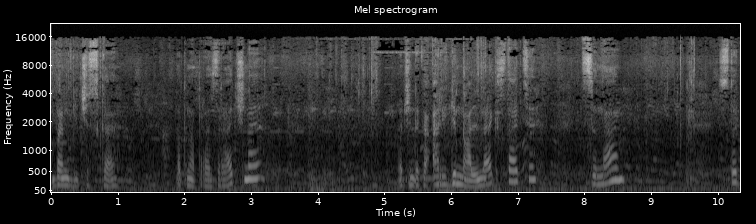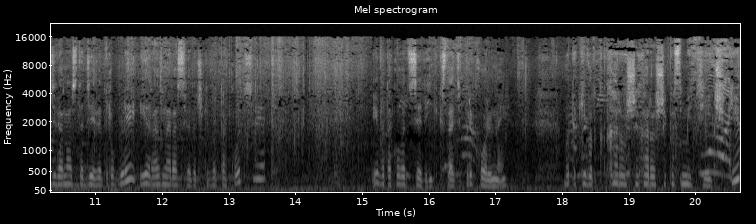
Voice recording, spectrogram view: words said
бомбическая. Вот она прозрачная. Очень такая оригинальная, кстати. Цена 199 рублей и разные расцветочки. Вот такой цвет. И вот такой вот серенький, кстати, прикольный. Вот такие вот хорошие-хорошие косметички.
